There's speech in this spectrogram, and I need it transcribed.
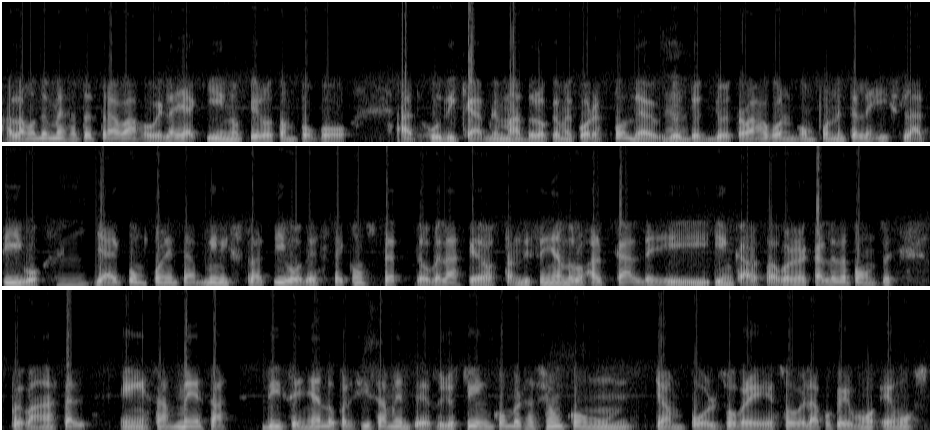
hablamos de mesas de trabajo, ¿verdad? Y aquí no quiero tampoco adjudicarme más de lo que me corresponde. Yo, trabajo con el componente legislativo. Ya el componente administrativo de este concepto, ¿verdad? Que lo están diseñando los alcaldes y, y encabezados por el alcalde de Ponce, pues van a estar en esas mesas diseñando precisamente eso. Yo estoy en conversación con Jean Paul sobre eso, ¿verdad? Porque hemos, hemos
